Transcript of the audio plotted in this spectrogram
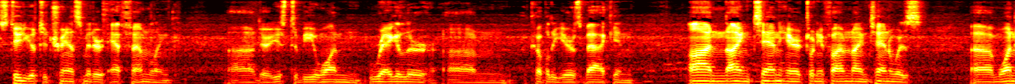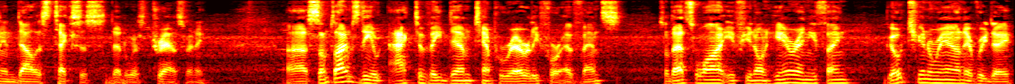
studio to transmitter FM link. Uh, there used to be one regular um, a couple of years back in on 910 here, 25910 was uh, one in Dallas, Texas that was transmitting. Uh, sometimes they activate them temporarily for events. So that's why if you don't hear anything, go tune around every day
